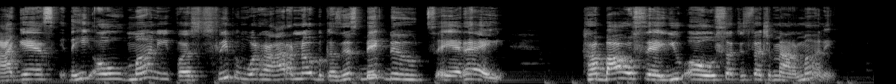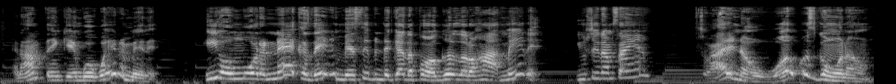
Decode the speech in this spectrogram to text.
I guess he owed money for sleeping with her. I don't know because this big dude said, "Hey, her boss said you owe such and such amount of money." And I'm thinking, well, wait a minute. He owed more than that because they didn't been sleeping together for a good little hot minute. You see what I'm saying? So I didn't know what was going on.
